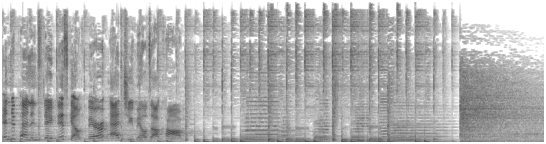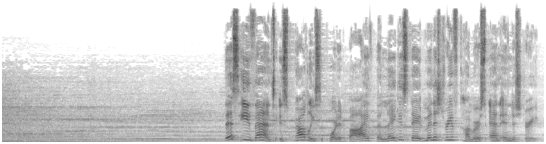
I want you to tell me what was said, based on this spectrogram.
independencedaydiscountfair at gmail.com. This event is proudly supported by the Lagos State Ministry of Commerce and Industry.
